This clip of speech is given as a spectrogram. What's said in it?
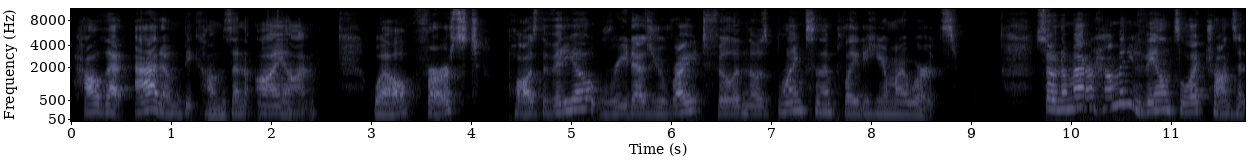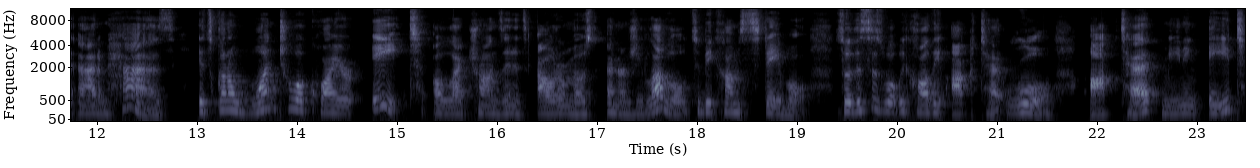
how that atom becomes an ion? Well, first, pause the video, read as you write, fill in those blanks, and then play to hear my words. So no matter how many valence electrons an atom has, it's going to want to acquire eight electrons in its outermost energy level to become stable. So this is what we call the octet rule. Octet meaning eight.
